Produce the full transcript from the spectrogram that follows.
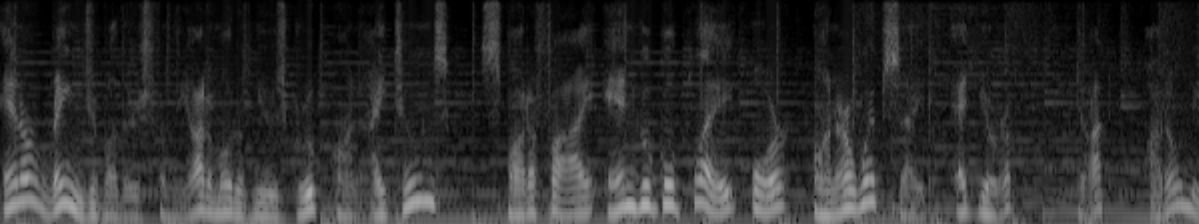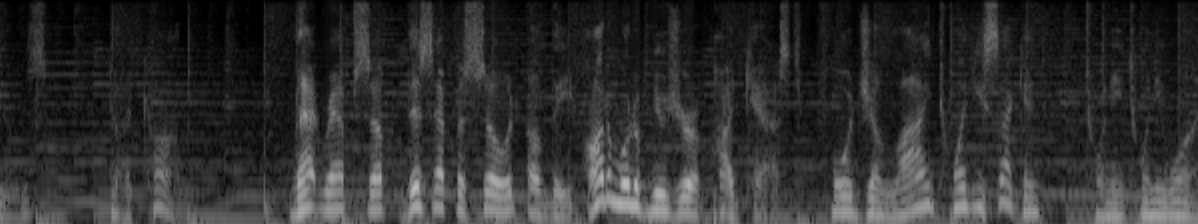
and a range of others from the Automotive News Group on iTunes, Spotify, and Google Play, or on our website at europe.autonews.com. That wraps up this episode of the Automotive News Europe podcast for July 22nd, 2021.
